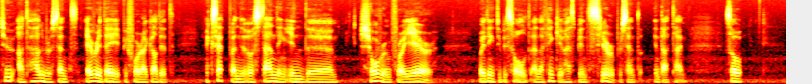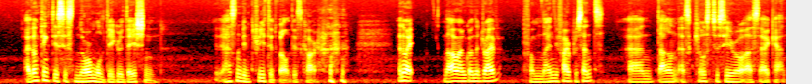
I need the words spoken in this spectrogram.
to 100% every day before I got it, except when it was standing in the showroom for a year waiting to be sold, and I think it has been 0% in that time. So I don't think this is normal degradation. It hasn't been treated well, this car. anyway, now I'm going to drive from 95%, and down as close to zero as I can.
